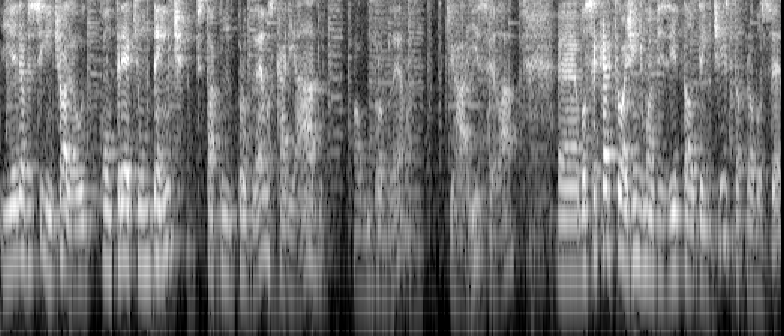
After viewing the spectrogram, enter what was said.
e ele avisa o seguinte, olha, eu encontrei aqui um dente que está com problemas, cariado, algum problema de raiz, sei lá. É, você quer que eu agende uma visita ao dentista para você?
